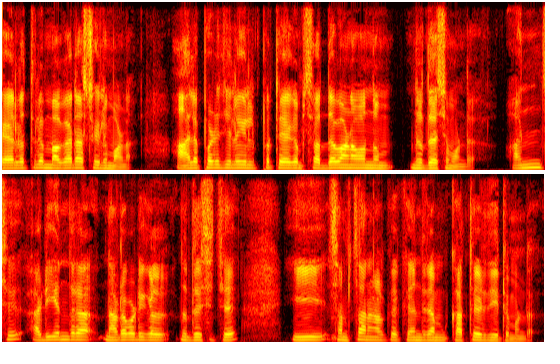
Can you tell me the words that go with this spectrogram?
കേരളത്തിലും മഹാരാഷ്ട്രയിലുമാണ്. ആലപ്പുഴ ജില്ലയിൽ പ്രത്യേകം ശ്രദ്ധ വേണമെന്നും നിർദ്ദേശമുണ്ട്. അഞ്ച് അടിയന്തര നടപടികൾ നിർദ്ദേശിച്ച് ഈ സംസ്ഥാനങ്ങൾക്ക് കേന്ദ്രം കത്തെഴുതിയിട്ടുമുണ്ട്.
